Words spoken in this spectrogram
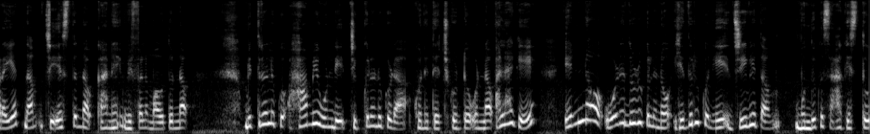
ప్రయత్నం చేస్తున్నావు కానీ విఫలమవుతున్నావు. మిత్రులకు హామీ ఉండి చిక్కులను కూడా కొని తెచ్చుకుంటూ ఉన్నావు. అలాగే ఎన్నో ఒడిదుడుకులను ఎదుర్కొని జీవితం ముందుకు సాగిస్తూ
